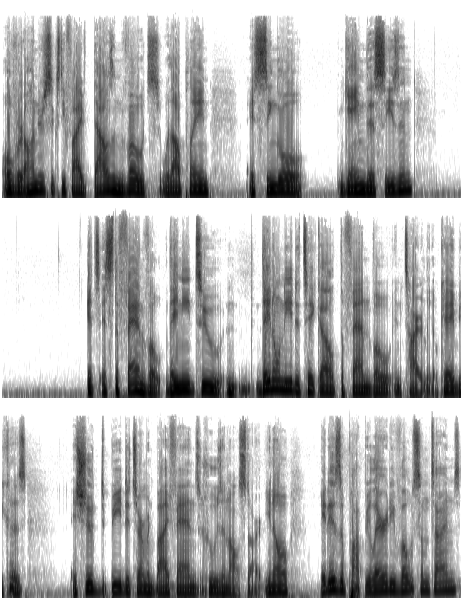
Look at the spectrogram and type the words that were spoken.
over 165,000 votes without playing a single game this season. It's it's the fan vote. They need to they don't need to take out the fan vote entirely, okay? Because it should be determined by fans who's an all-star. You know, it is a popularity vote sometimes.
